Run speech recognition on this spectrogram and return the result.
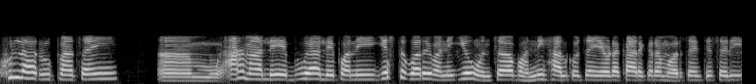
खुल्ला रूपमा चाहिँ आमाले बुवाले पनि यस्तो गर्यो भने यो हुन्छ भन्ने खालको चाहिँ एउटा कार्यक्रमहरू चाहिँ त्यसरी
